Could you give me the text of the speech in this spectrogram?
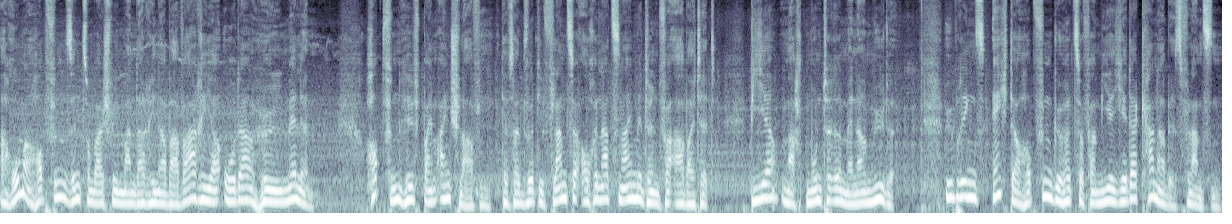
Aromahopfen sind zum Beispiel Mandarina Bavaria oder Hüllmellen. Hopfen hilft beim Einschlafen, deshalb wird die Pflanze auch in Arzneimitteln verarbeitet. Bier macht muntere Männer müde. Übrigens, echter Hopfen gehört zur Familie der Cannabispflanzen.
